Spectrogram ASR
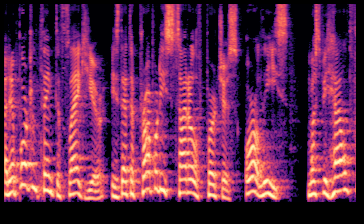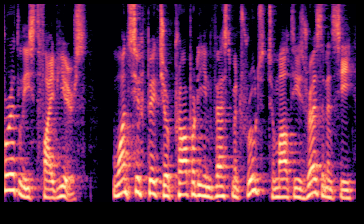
An important thing to flag here is that the property's title of purchase or lease must be held for at least five years. Once you've picked your property investment route to Maltese residency,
